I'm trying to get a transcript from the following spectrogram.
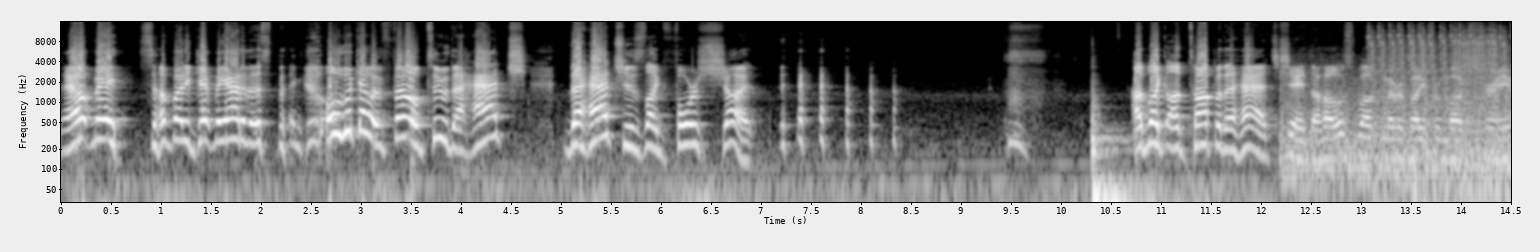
Help me! Somebody get me out of this thing. Oh, look how it fell, too. The hatch, the hatch is like forced shut. I'm like on top of the hatch. Shade the host. Welcome everybody from Mug Stream.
